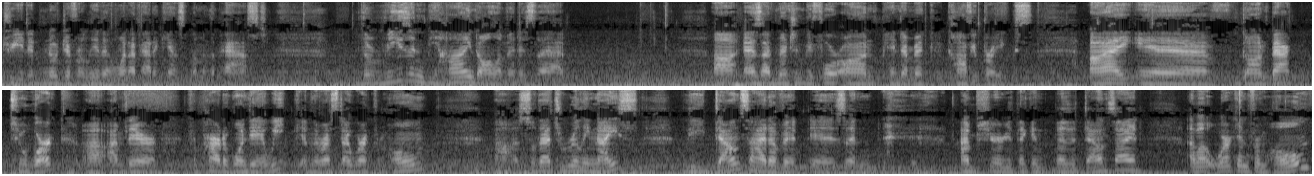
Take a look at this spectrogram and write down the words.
treated no differently than when I've had to cancel them in the past. The reason behind all of it is that, uh, as I've mentioned before on pandemic coffee breaks, I have gone back to work. Uh, I'm there for part of one day a week, and the rest I work from home. Uh, so that's really nice. The downside of it is, and I'm sure you're thinking there's a downside about working from home.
